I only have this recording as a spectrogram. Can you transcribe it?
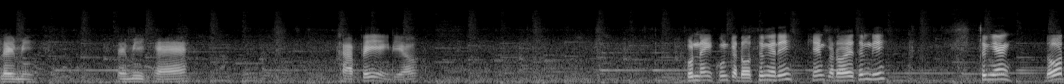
เลยมี เลยมีแค่คาเฟ่อย่างเดียว คุณไหนคุณกระโดดถึงไงดิเข้มกระโดดให้ถึงดิถึงยังโดด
